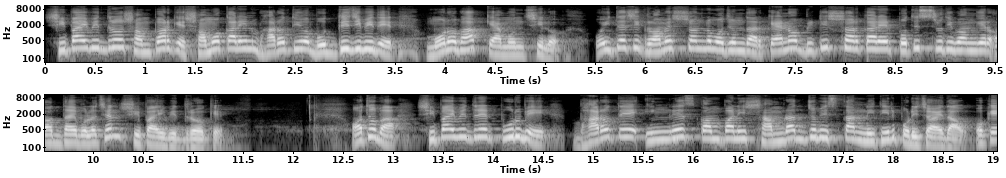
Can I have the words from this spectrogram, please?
সিপাহী বিদ্রোহ সম্পর্কে সমকালীন ভারতীয় বুদ্ধিজীবীদের মনোভাব কেমন ছিল? ঐতিহাসিক রমেশচন্দ্র মজুমদার কেন ব্রিটিশ সরকারের প্রতিশ্রুতিভঙ্গের অধ্যায় বলেছেন সিপাহী বিদ্রোহকে? অথবা সিপাহী বিদ্রোহের পূর্বে ভারতে ইংরেজ কোম্পানির সাম্রাজ্য বিস্তার নীতির পরিচয় দাও। ওকে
